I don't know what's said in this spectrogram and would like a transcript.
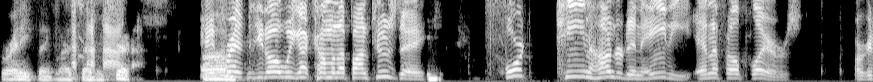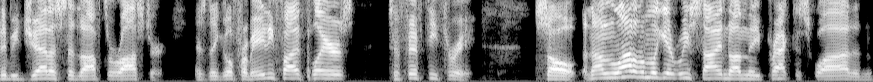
for anything last time we checked. hey, um, Fred, you know what we got coming up on Tuesday? 1,480 NFL players are going to be jettisoned off the roster as they go from 85 players to 53. So, a lot of them will get re signed on the practice squad and,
